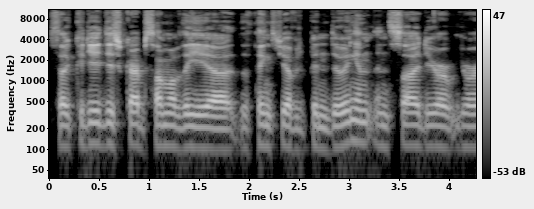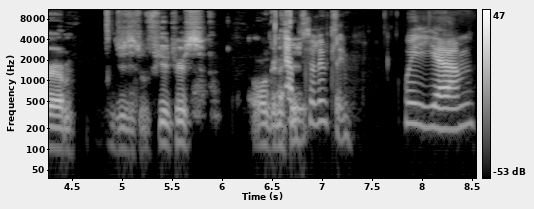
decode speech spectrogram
So could you describe some of the uh, the things you have been doing in, inside your your digital futures organization? Absolutely. We um,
